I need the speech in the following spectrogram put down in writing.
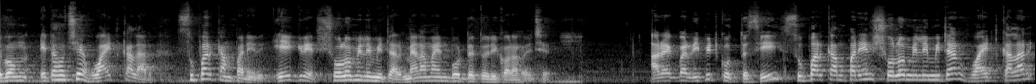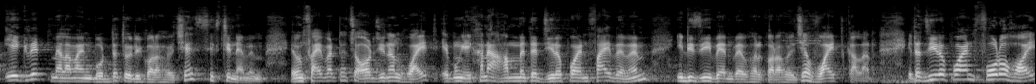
এবং এটা হচ্ছে হোয়াইট কালার, সুপার কোম্পানির এ গ্রেড ষোলো মিলিমিটার মেলামাইন বোর্ডে তৈরি করা হয়েছে। আরও একবার রিপিট করতেছি। সুপার কোম্পানির ষোলো millimetre white colour A grade melamine বোর্ডে তৈরি করা হয়েছে সিক্সটিন এমএম এবং ফাইবারটা হচ্ছে অরিজিনাল হোয়াইট এবং এখানে আহমেদের zero point five mm EDG band ব্যবহার করা হয়েছে হোয়াইট কালার এটা জিরো পয়েন্ট ফোরও হয়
